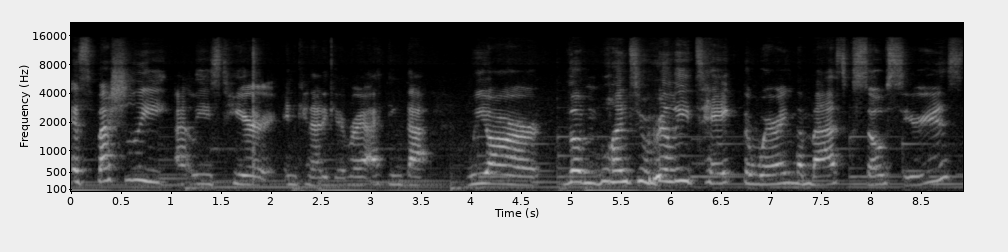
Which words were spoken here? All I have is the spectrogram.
especially at least here in Connecticut, right? I think that we are the ones who really take the wearing the mask so serious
